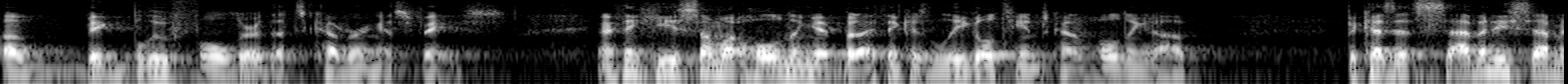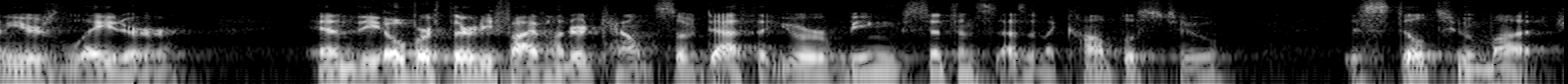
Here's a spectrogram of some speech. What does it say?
a big blue folder that's covering his face. And I think he's somewhat holding it, but I think his legal team's kind of holding it up. Because it's 77 years later, and the over 3,500 counts of death that you are being sentenced as an accomplice to is still too much,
